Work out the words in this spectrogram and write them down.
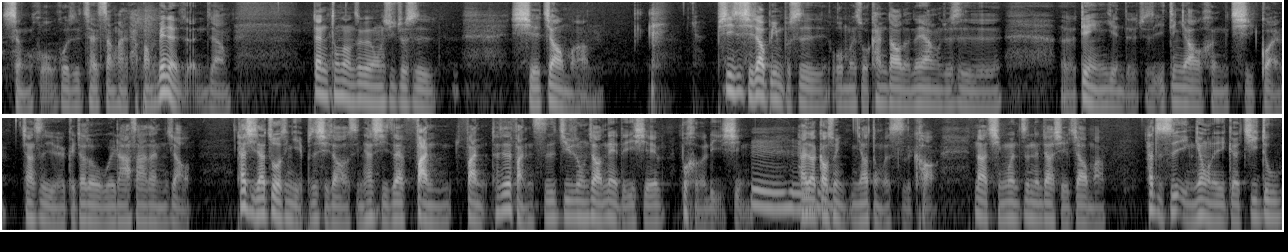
生活，或者在伤害他旁边的人。这样。但通常这个东西就是邪教嘛。其实邪教并不是我们所看到的那样，就是呃电影演的，就是一定要很奇怪。像是有一个叫做维拉撒旦教，他其实在做的事情也不是邪教的事情，他其实在反反，他在反思基督宗教内的一些不合理性。嗯，他在告诉你你要懂得思考。那请问真的叫邪教吗？他只是引用了一个基督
